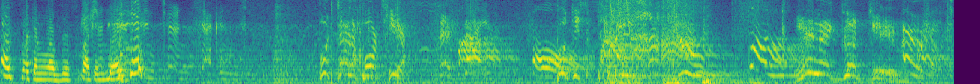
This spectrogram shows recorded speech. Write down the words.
I fucking love this fucking game. in 10 seconds. Put teleport here! Five, four, Put this power! one. In a good team! Move it.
